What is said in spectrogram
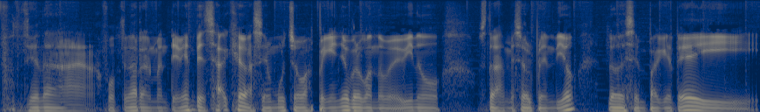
funciona, funciona realmente bien. Pensaba que iba a ser mucho más pequeño, pero cuando me vino, ostras, me sorprendió. Lo desempaqueté y,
